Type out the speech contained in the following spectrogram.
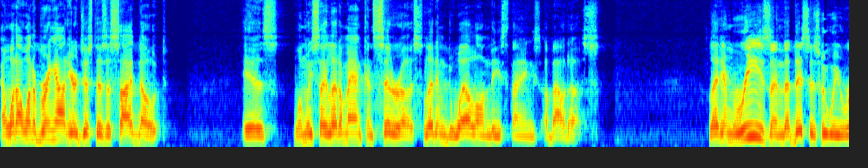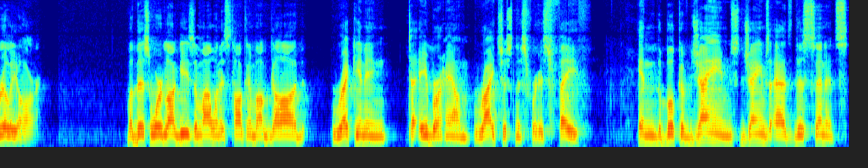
And what I want to bring out here, just as a side note, is when we say, let a man consider us, let him dwell on these things about us. Let him reason that this is who we really are. But this word logizomai, when it's talking about God reckoning to Abraham righteousness for his faith, in the book of James, James adds this sentence,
